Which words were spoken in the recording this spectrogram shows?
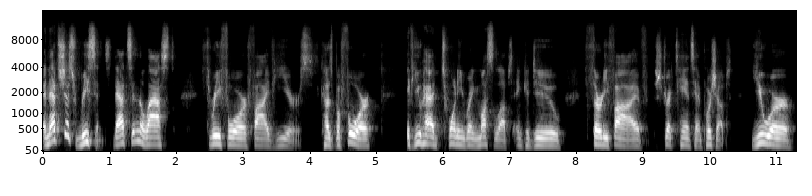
And that's just recent. That's in the last three, four, five years. Because before, if you had 20 ring muscle ups and could do 35 strict handstand push-ups, you were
